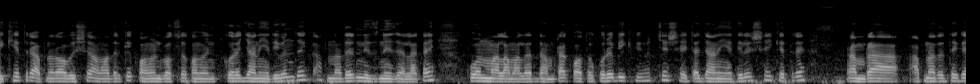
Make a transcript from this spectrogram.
এই ক্ষেত্রে আপনারা অবশ্যই আমাদেরকে কমেন্ট বক্সে কমেন্ট করে জানিয়ে দিবেন যে আপনাদের নিজ নিজ এলাকায় কোন মালামালের দামটা কত করে বিক্রি হচ্ছে, সেটা জানিয়ে দিলে সেই ক্ষেত্রে আমরা আপনাদের থেকে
